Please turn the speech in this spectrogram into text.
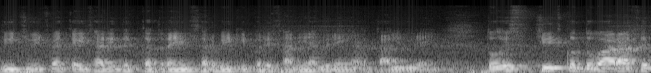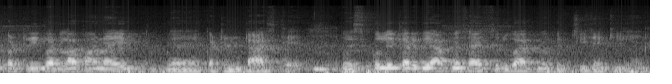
बीच बीच में कई सारी दिक्कत रही सर्वे की परेशानियाँ भी रहीं हड़ताल भी रहीं। तो इस चीज़ को दोबारा से पटरी पर ला पाना एक कठिन टास्क है। तो इसको लेकर भी आपने शायद शुरुआत में कुछ चीज़ें की हैं?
